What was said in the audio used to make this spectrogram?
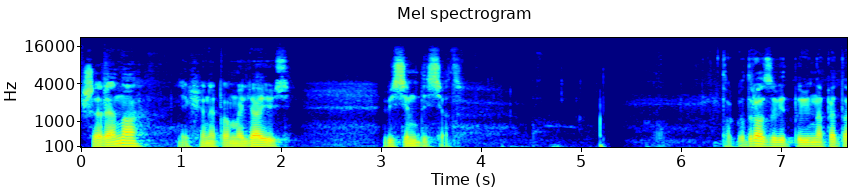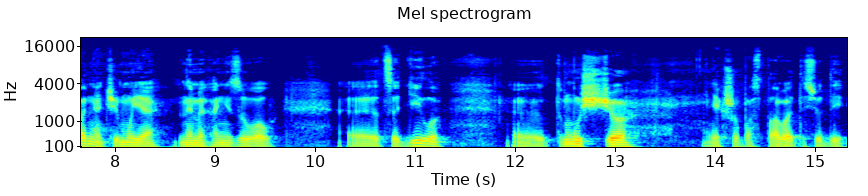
Ширина, якщо не помиляюсь, 80. Так, одразу відповім на питання, чому я не механізував е, це діло. Е, Тому що, якщо поставити сюди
